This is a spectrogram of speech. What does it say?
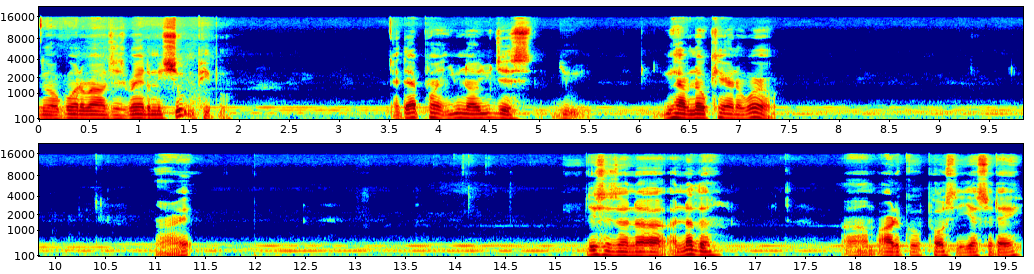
You know, going around just randomly shooting people. At that point, you know, you just you you have no care in the world. All right. This is an, uh, another um, article posted yesterday.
